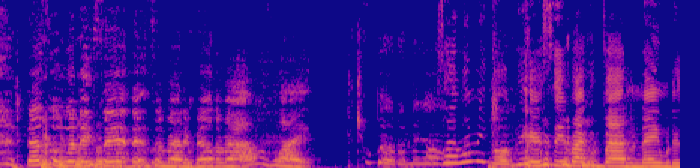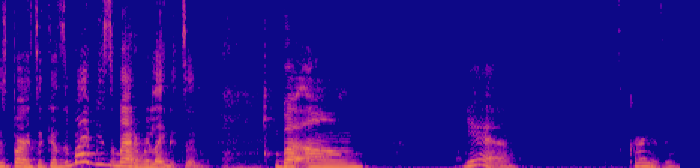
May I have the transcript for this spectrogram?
That's what when they said that somebody bailed him out. I was like, Did you bail that nigga? I was like, let me go up here and see if I can find the name of this person because it might be somebody related to me. But um, yeah, it's crazy.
